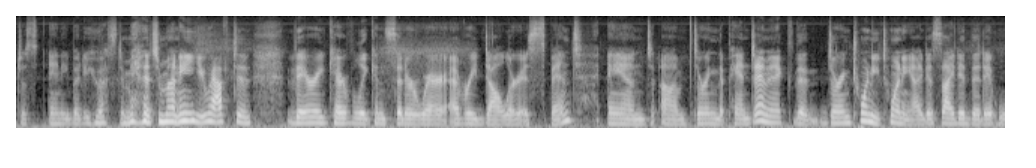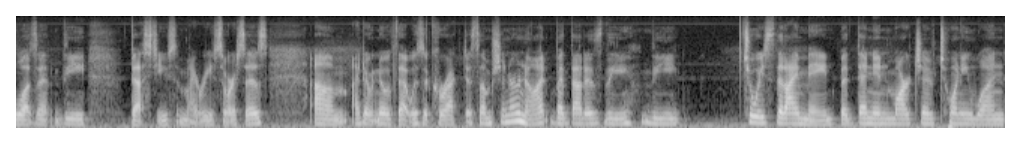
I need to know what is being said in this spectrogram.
just anybody who has to manage money, you have to very carefully consider where every dollar is spent. And um, during the pandemic, the, during 2020, I decided that it wasn't the best use of my resources. Um, I don't know if that was a correct assumption or not, but that is the the choice that I made. But then in March of 21,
